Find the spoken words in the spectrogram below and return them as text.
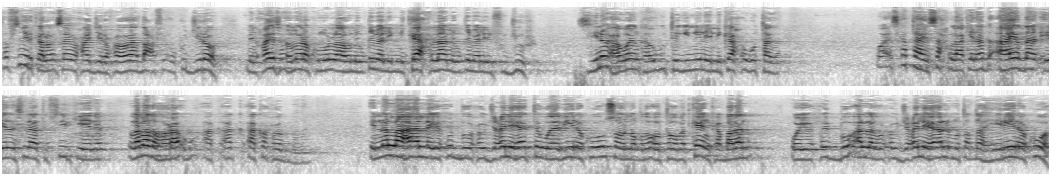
Tafsiir kaleo isaga waxaa jira xoogaa dacfi oo ku jiro min xaysu amarakum ullahu min qibali nikaax laa min qibali lfujuur zina haweenka ha ugu teginine nikaax ugu taga waa iska tahay sax laakiin hadda aayaddan iyada sidaa tafsiirkeeda labada horaa a ka xoog badan. In allaha alla yuxibu wuxuu jecel yahay atawaabiina kuwa u soo noqdo oo towbadkeenka badan. Wayuxibu alla wuxuu jecel yahay almutadahiriina kuwa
